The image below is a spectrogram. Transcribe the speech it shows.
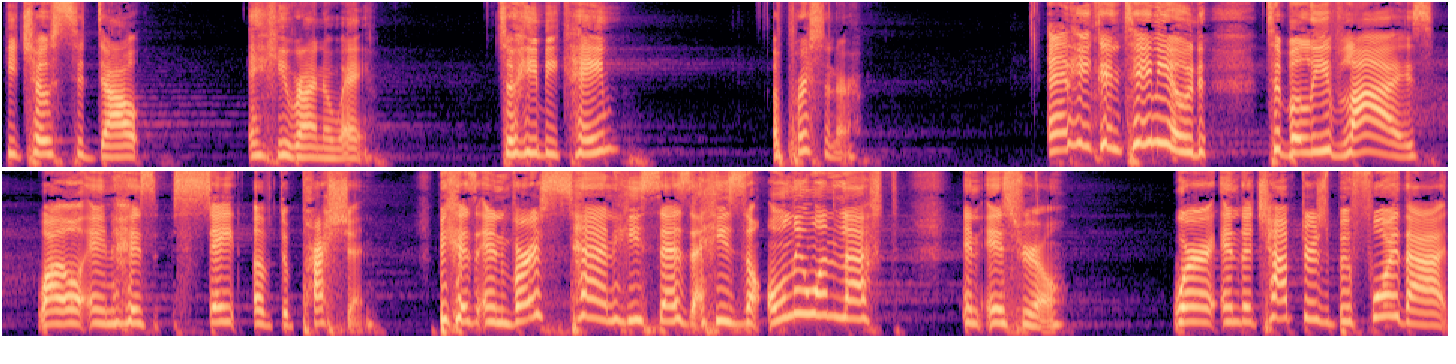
He chose to doubt and he ran away. So he became a prisoner. And he continued to believe lies while in his state of depression. Because in verse 10, he says that he's the only one left in Israel where in the chapters before that,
